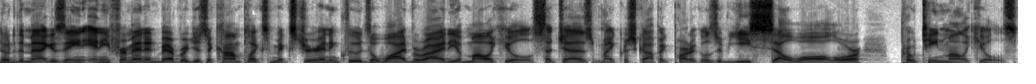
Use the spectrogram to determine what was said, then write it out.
Noted the magazine, any fermented beverage is a complex mixture and includes a wide variety of molecules, such as microscopic particles of yeast cell wall or protein molecules.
